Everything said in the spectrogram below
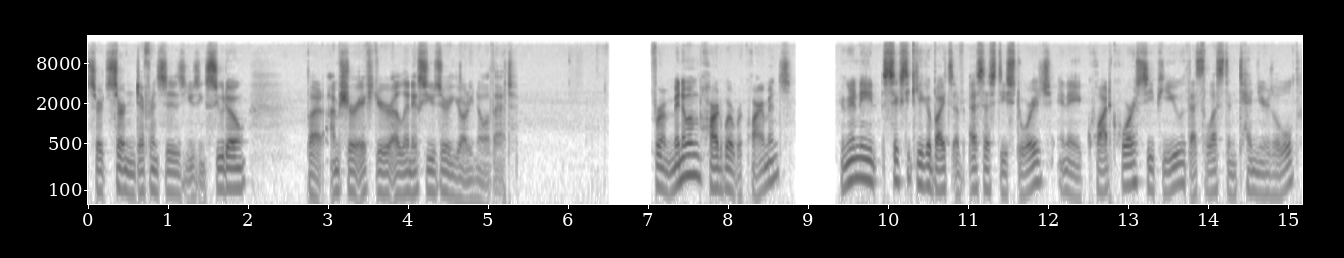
certain differences using sudo, but I'm sure if you're a Linux user, you already know that. For minimum hardware requirements, you're going to need 60 gigabytes of SSD storage and a quad-core CPU that's less than 10 years old,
